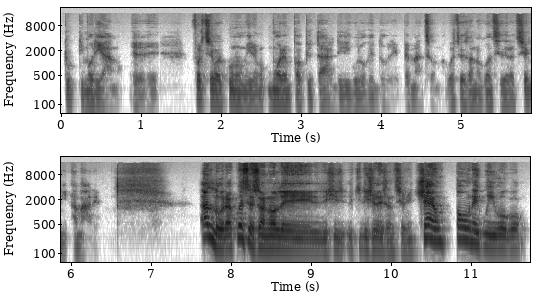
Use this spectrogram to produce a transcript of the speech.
tutti moriamo. Eh, forse qualcuno muore un po' più tardi di quello che dovrebbe, ma insomma, queste sono considerazioni amare. Allora, queste sono le, chi dice le sanzioni. C'è un po' un equivoco,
